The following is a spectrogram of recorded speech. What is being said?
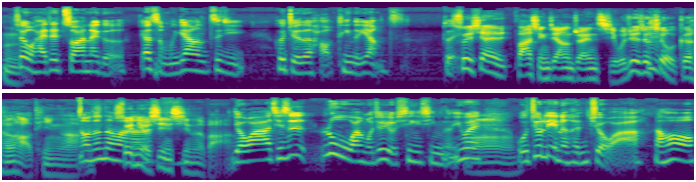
嗯所以我还在抓那个要怎么样自己会觉得好听的样子。对，所以现在发行这张专辑，我觉得这这首歌很好听啊。哦真的吗所以你有信心了吧？有啊，其实录完我就有信心了，因为哦我就练了很久啊。然后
